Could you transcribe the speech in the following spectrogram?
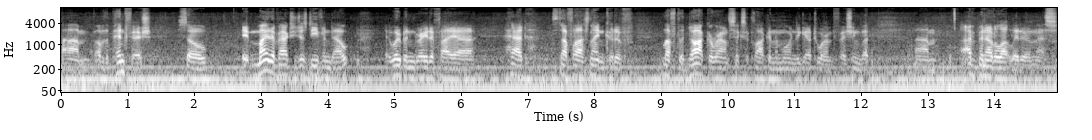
um, of the pinfish. So it might have actually just evened out. It would have been great if I uh, had stuff last night and could have left the dock around 6 o'clock in the morning to get to where I'm fishing, but um, I've been out a lot later than this.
